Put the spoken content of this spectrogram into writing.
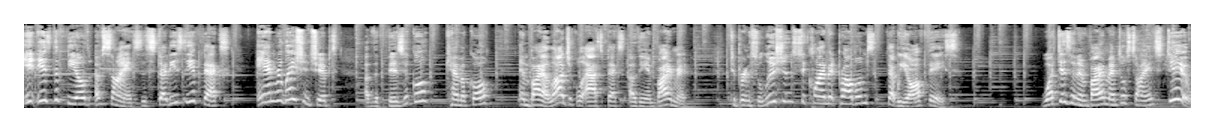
It is the field of science that studies the effects and relationships of the physical, chemical, and biological aspects of the environment to bring solutions to climate problems that we all face. What does an environmental science do?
